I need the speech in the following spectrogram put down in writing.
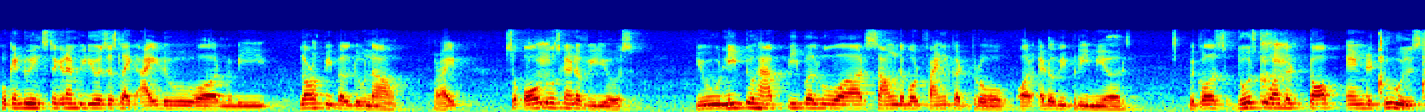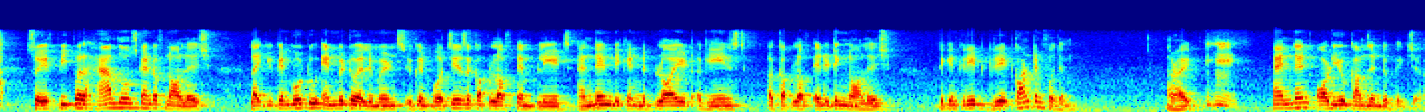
who can do instagram videos just like i do or maybe a lot of people do now all right so all Mhm. those kind of videos you need to have people who are sound about final cut pro or adobe premiere because those two are the top end tools so if people have those kind of knowledge like you can go to envato elements you can purchase a couple of templates and then they can deploy it against a couple of editing knowledge. They can create great content for them. All right Mhm. and then audio comes into picture.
